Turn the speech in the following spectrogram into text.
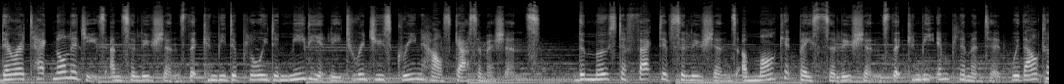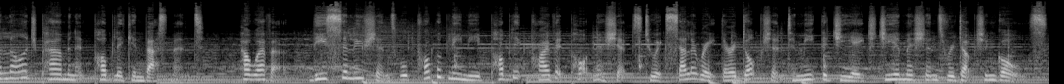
There are technologies and solutions that can be deployed immediately to reduce greenhouse gas emissions. The most effective solutions are market-based solutions that can be implemented without a large permanent public investment. However, these solutions will probably need public-private partnerships to accelerate their adoption to meet the GHG emissions reduction goals.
